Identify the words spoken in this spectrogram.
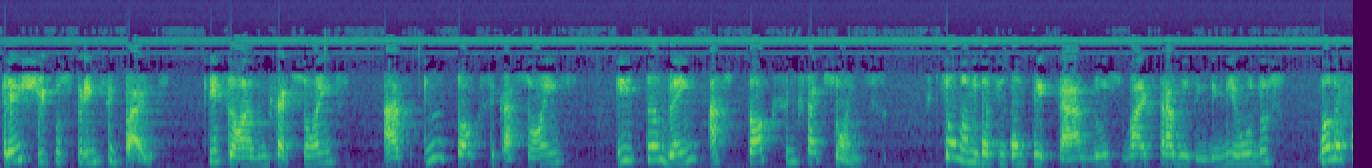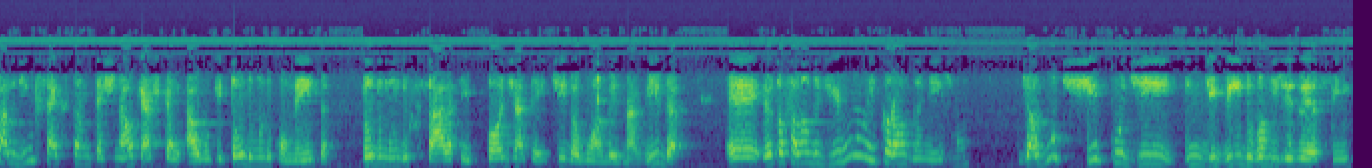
três tipos principais, que são as infecções, as intoxicações e também as toxinfecções. São nomes assim complicados, mas traduzindo em miúdos, quando eu falo de infecção intestinal, que acho que é algo que todo mundo comenta, todo mundo fala que pode já ter tido alguma vez na vida, é, eu estou falando de um microorganismo, de algum tipo de indivíduo, vamos dizer assim,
